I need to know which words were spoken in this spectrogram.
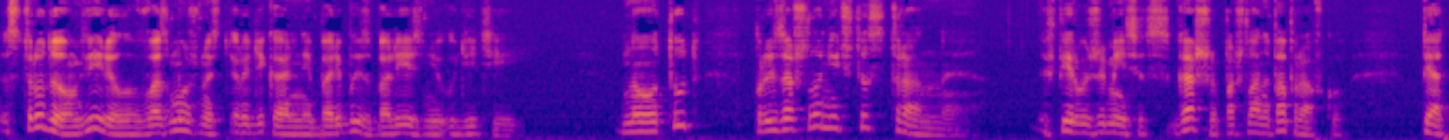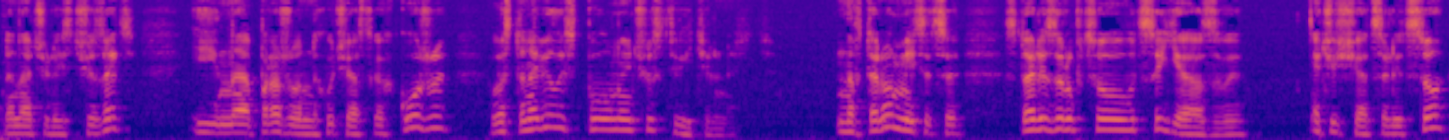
с трудом верил в возможность радикальной борьбы с болезнью у детей. Но тут произошло нечто странное. В первый же месяц Гаша пошла на поправку. Пятна начали исчезать, и на пораженных участках кожи восстановилась полная чувствительность. На втором месяце стали зарубцовываться язвы, очищаться лицо,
